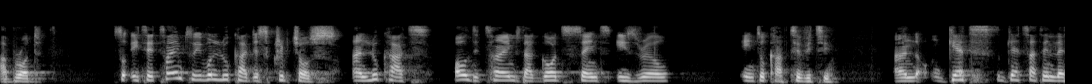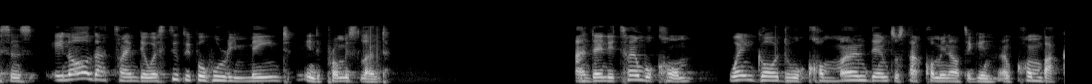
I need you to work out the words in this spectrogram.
abroad. So it's a time to even look at the scriptures and look at all the times that God sent Israel into captivity and get, get certain lessons. In all that time, there were still people who remained in the promised land. And then the time will come when God will command them to start coming out again and come back.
